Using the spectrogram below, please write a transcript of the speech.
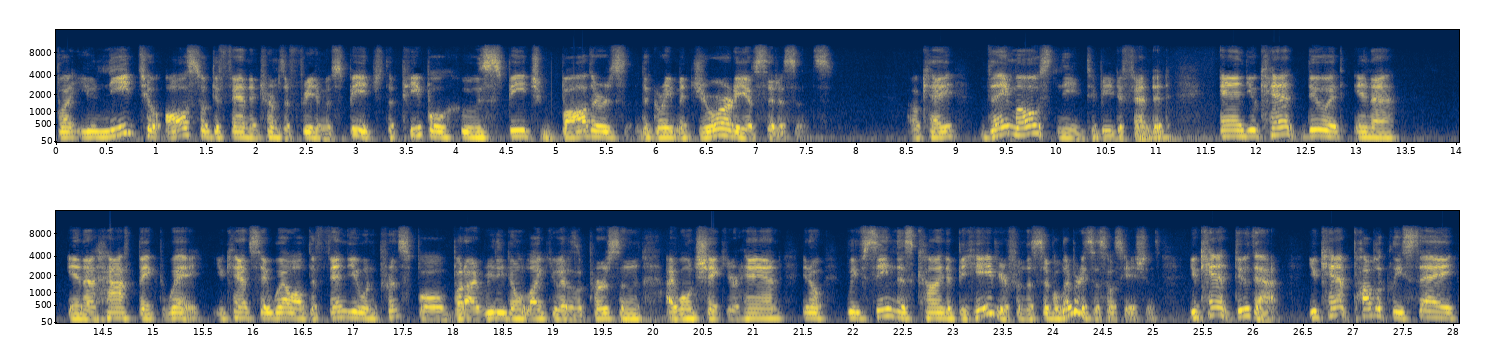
But you need to also defend, in terms of freedom of speech, the people whose speech bothers the great majority of citizens okay, they most need to be defended. And you can't do it in a in a half-baked way. You can't say, "Well, I'll defend you in principle, but I really don't like you as a person. I won't shake your hand." You know, we've seen this kind of behavior from the civil liberties associations. You can't do that. You can't publicly say,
